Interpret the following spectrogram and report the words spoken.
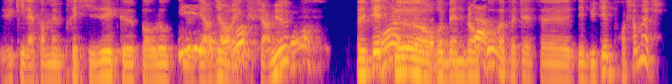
vu qu'il a quand même précisé que Paolo, le gardien, aurait pu faire mieux, peut-être que Ruben Blanco va peut-être euh, débuter le prochain match.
